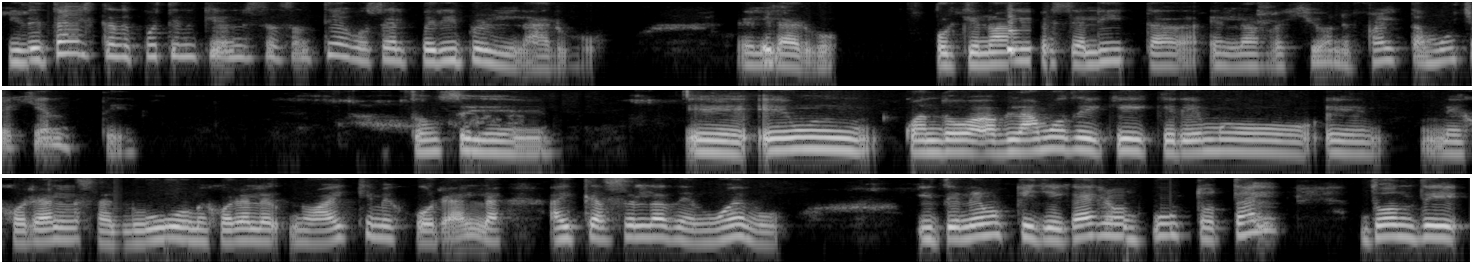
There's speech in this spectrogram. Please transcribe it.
Y de Talca después tienen que venirse a Santiago. O sea, el periplo es largo. Es largo porque no hay especialistas en las regiones, falta mucha gente. Entonces, eh, cuando hablamos de que queremos eh, mejorar la salud mejorar no hay que mejorarla, hay que hacerla de nuevo. Y tenemos que llegar a un punto tal donde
